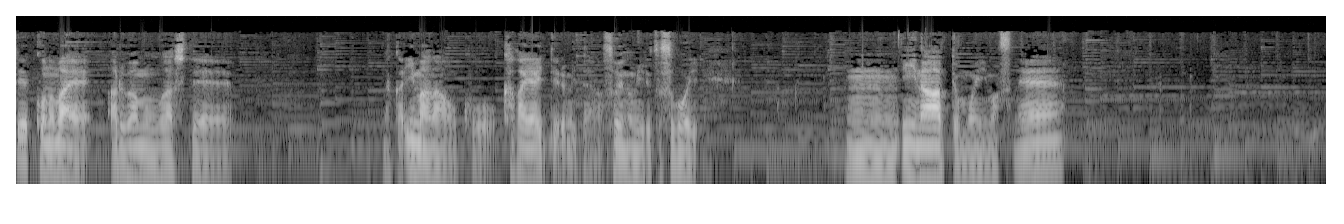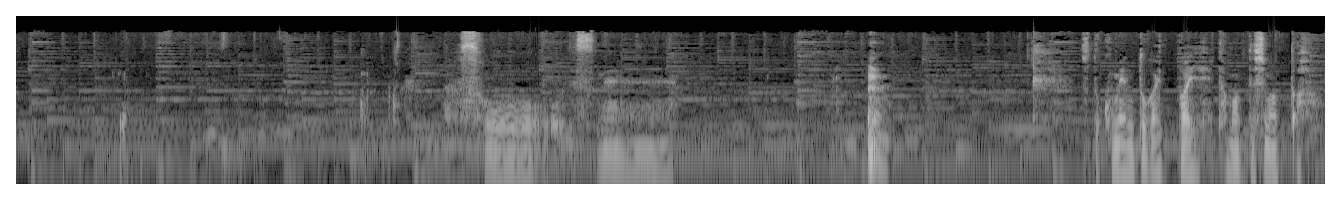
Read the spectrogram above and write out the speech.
で、この前アルバムを出して、なんか今なおこう輝いてるみたいな、そういうのを見るとすごい、うん、いいなって思いますね。そうですね。ちょっとコメントがいっぱい溜まってしまった。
